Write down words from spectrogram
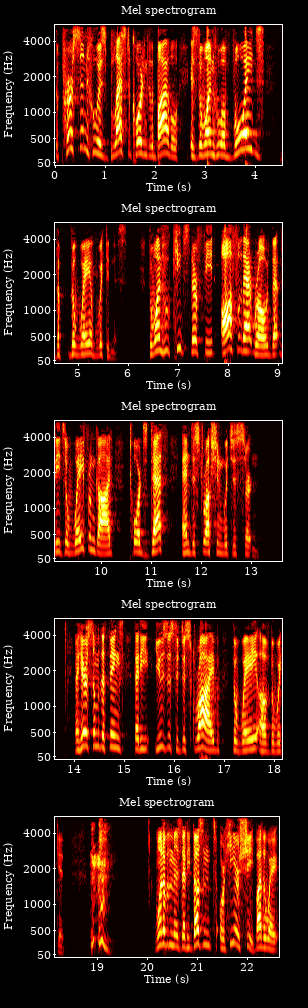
the person who is blessed according to the Bible is the one who avoids the, the way of wickedness the one who keeps their feet off of that road that leads away from God towards death and destruction, which is certain. Now, here are some of the things that he uses to describe the way of the wicked. one of them is that he doesn't, or he or she, by the way,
